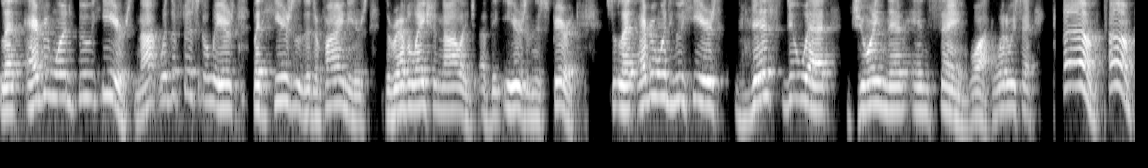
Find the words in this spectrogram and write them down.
Let everyone who hears, not with the physical ears, but hears with the divine ears, the revelation knowledge of the ears and the spirit. So let everyone who hears this duet join them in saying, What? What do we say? Come, come.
